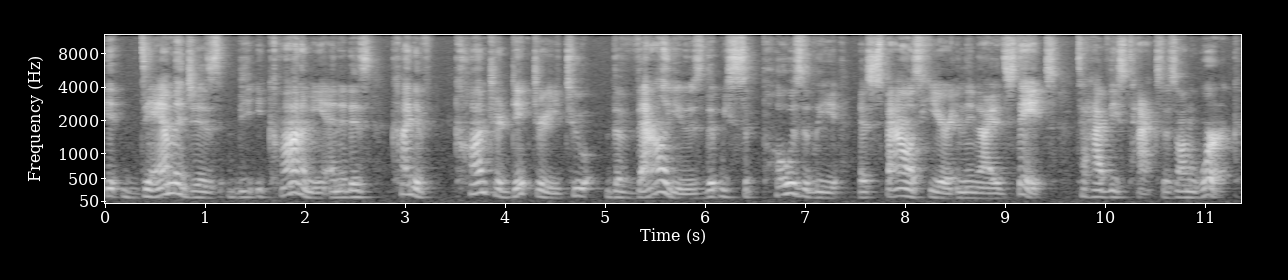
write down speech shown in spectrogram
it damages the economy and it is kind of contradictory to the values that we supposedly espouse here in the United States to have these taxes on work.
